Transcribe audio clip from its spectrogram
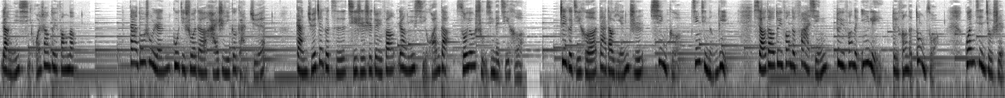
让你喜欢上对方呢？大多数人估计说的还是一个感觉，感觉这个词其实是对方让你喜欢的所有属性的集合。这个集合大到颜值、性格、经济能力，小到对方的发型、对方的衣领、对方的动作，关键就是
